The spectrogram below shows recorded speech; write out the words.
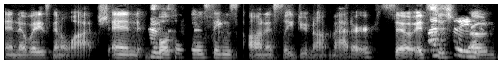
and nobody's going to watch. And, and, both of those things honestly do not matter. So it's I just your own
